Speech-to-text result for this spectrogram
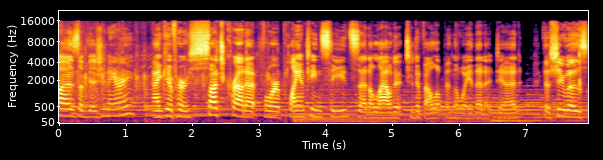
Was a visionary. I give her such credit for planting seeds that allowed it to develop in the way that it did, because she was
